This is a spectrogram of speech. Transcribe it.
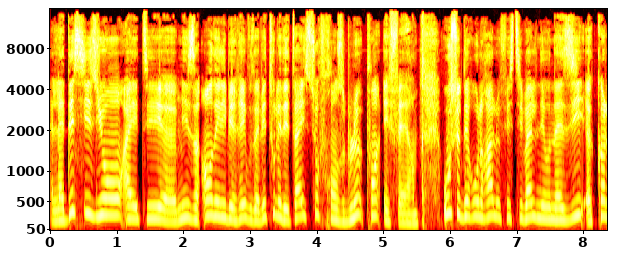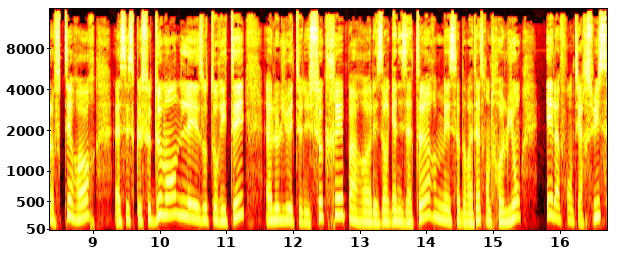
La décision a été mise en délibéré. Vous avez tous les détails sur francebleu.fr. Où se déroulera le festival néo-nazi Call of Terror? C'est ce que se demandent les autorités. Le lieu est tenu secret par les organisateurs, mais ça devrait être entre Lyon et la frontière suisse.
